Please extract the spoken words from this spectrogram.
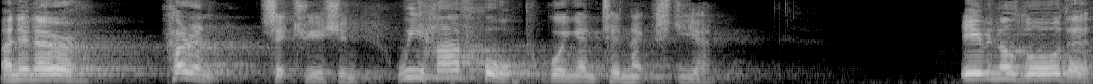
And in our current situation, we have hope going into next year. Even although the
